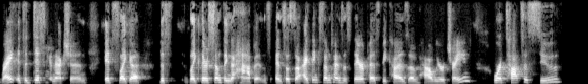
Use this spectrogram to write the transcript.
right? It's a mm-hmm. disconnection. It's like a this like there's something that happens. And so so I think sometimes as therapists because of how we were trained, we're taught to soothe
